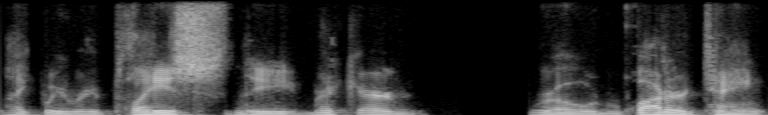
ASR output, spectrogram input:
like we replace the Brickyard Road water tank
